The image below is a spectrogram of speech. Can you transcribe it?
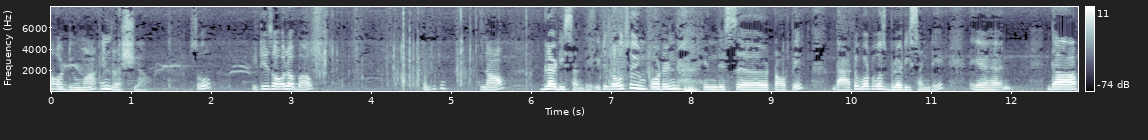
or Duma in Russia so it is all about now bloody sunday. It is also important in this uh, topic that what was bloody sunday? Uh, the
